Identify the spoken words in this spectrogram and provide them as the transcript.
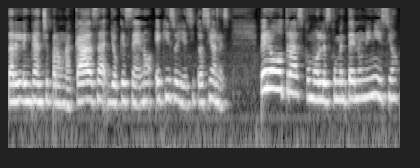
dar el enganche para una casa, yo qué sé, ¿no? X o Y situaciones. Pero otras, como les comenté en un inicio,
